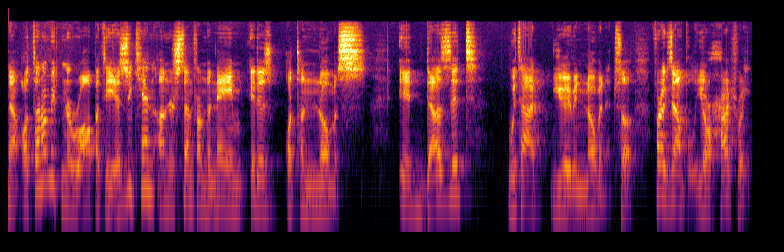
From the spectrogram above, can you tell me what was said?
Now autonomic neuropathy, as you can understand from the name, it is autonomous. It does it without you even knowing it. So for example, your heart rate.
